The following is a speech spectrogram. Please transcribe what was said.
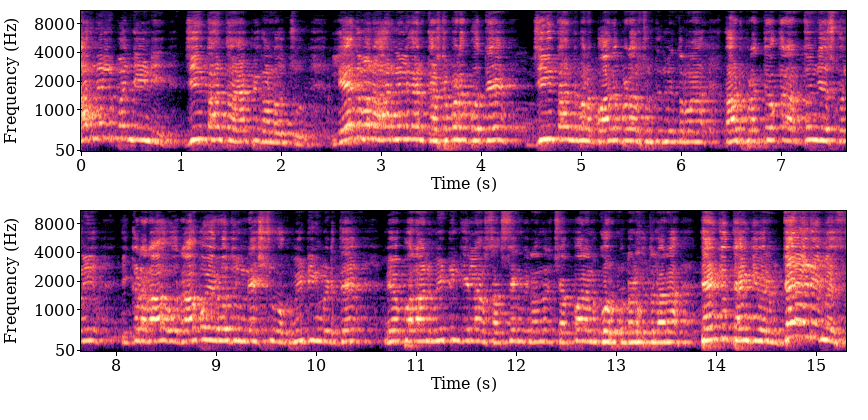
ఆరు నెలలు పనిచేయండి. జీవితాంతం హ్యాపీగా ఉండవచ్చు. లేదు మన ఆరు నెలలు కానీ కష్టపడకపోతే జీవితాన్ని మనం బాధపడాల్సి ఉంటుంది మిత్రమా. కాబట్టి ప్రతి ఒక్కరు అర్థం చేసుకొని ఇక్కడ రా రాబోయే రోజులు నెక్స్ట్ ఒక మీటింగ్ పెడితే మేము పలానా మీటింగ్కి వెళ్ళాం సక్సెస్ అందరూ చెప్పాలని కోరుకుంటాను మిత్రులారా. Thank you thank you very much జై డిఎంఎస్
